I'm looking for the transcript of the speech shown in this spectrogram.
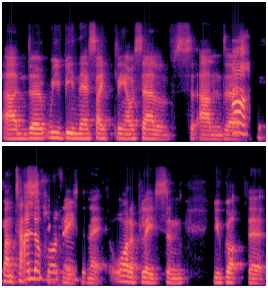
And uh, we've been there cycling ourselves. And uh, oh, fantastic place, isn't it? What a place. And you've got the,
